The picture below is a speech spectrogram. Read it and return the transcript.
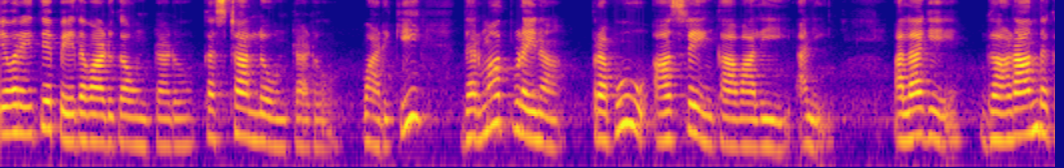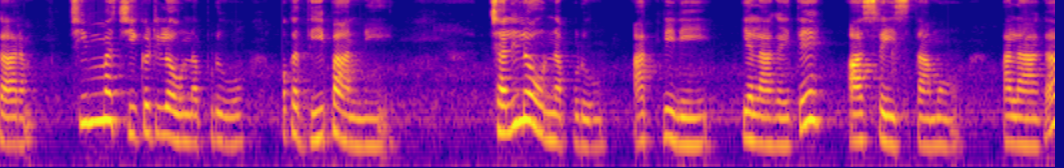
ఎవరైతే పేదవాడుగా ఉంటాడో కష్టాల్లో ఉంటాడో వాడికి ధర్మాత్ముడైన ప్రభువు ఆశ్రయం కావాలి అని. అలాగే గాఢాంధకారం చిమ్మ చీకటిలో ఉన్నప్పుడు ఒక దీపాన్ని చలిలో ఉన్నప్పుడు అగ్నిని ఎలాగైతే ఆశ్రయిస్తామో అలాగా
